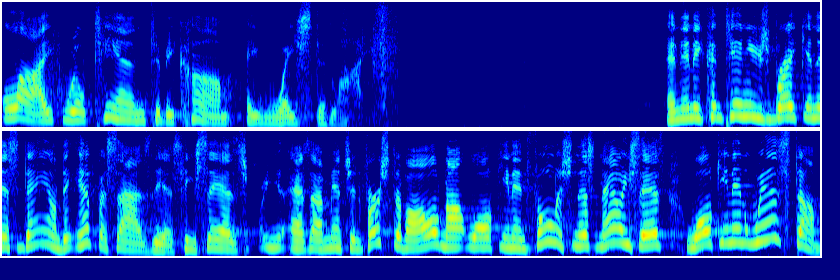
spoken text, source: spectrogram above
life will tend to become a wasted life. And then he continues breaking this down to emphasize this. He says, as I mentioned, first of all, not walking in foolishness. Now he says, walking in wisdom.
